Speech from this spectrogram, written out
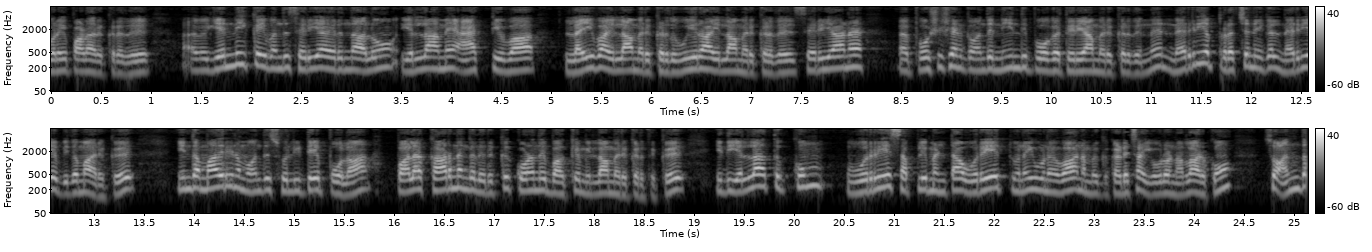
குறைபாடா இருக்கிறது. எண்ணிக்கை வந்து சரியா இருந்தாலும் எல்லாமே ஆக்டிவா லைவா இல்லாம இருக்கிறது உயிரா இல்லாம இருக்கிறது. சரியான பொசிஷனுக்கு வந்து நீந்தி போக தெரியாம இருக்கிறதுன்னு நிறைய பிரச்சனைகள் நிறைய விதமா இருக்கு. இந்த மாதிரி நம்ம வந்து சொல்லிட்டே போலாம். பல காரணங்கள் இருக்கு குழந்தை பாக்கியம் இல்லாம இருக்கிறதுக்கு. இது எல்லாத்துக்கும் ஒரே சப்ளிமெண்டா ஒரே துணை உணவா நம்மளுக்கு கிடைச்சா எவ்வளவு நல்லா இருக்கும். சோ அந்த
